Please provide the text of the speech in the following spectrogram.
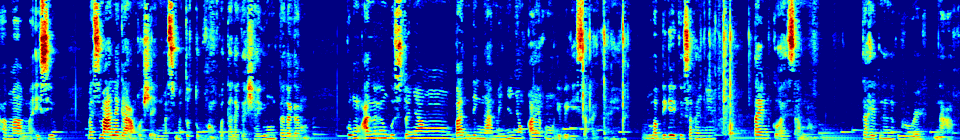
a mama is yung mas maalagaan ko siya and mas matutukan ko talaga siya. Yung talagang, kung ano yung gusto niyang banding namin, yun yung kaya kong ibigay sa kanya. Yun. Mabigay ko sa kanya time ko as a mom. Kahit na nag-work na ako.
